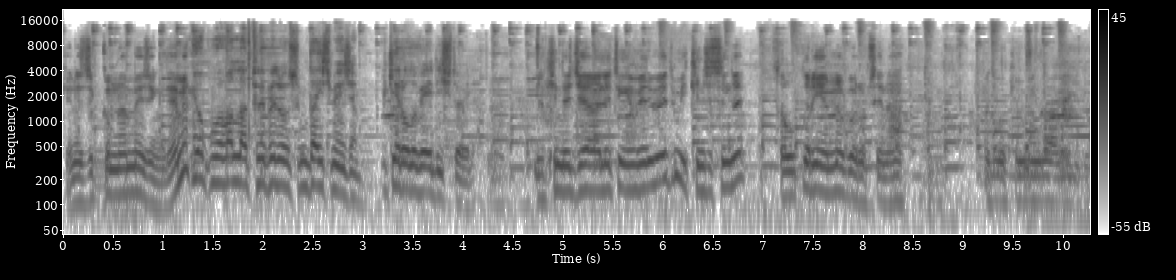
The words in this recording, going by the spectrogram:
Gene zıkkımlanmayacaksın değil mi? Yok baba vallahi tövbe olsun bir daha içmeyeceğim. Bir kere oluverdi işte öyle. İlkinde cehaletini veriverdim, ikincisinde tavukların yanına koyarım seni ha. Hadi bakayım ben kahveye gidiyorum.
